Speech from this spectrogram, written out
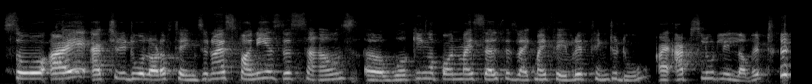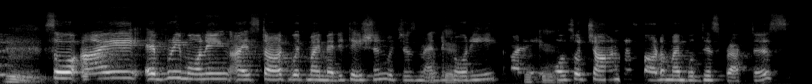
So I actually do a lot of things. You know, as funny as this sounds, uh, working upon myself is like my favorite thing to do. I absolutely love it. Mm. so I every morning I start with my meditation, which is mandatory. Okay. I okay. also chant as part of my Buddhist practice.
